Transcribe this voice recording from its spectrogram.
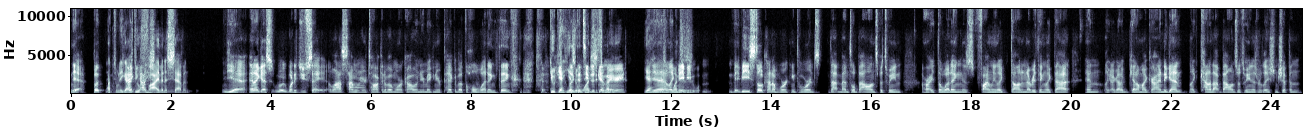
Yeah, but not too many guys I, do I, five and a seven. Yeah, and I guess what, what, did you say last time when we were talking about Morikawa and you're making your pick about the whole wedding thing? Dude, yeah, he like, did he just get married? Yeah, yeah, like maybe his... maybe he's still kind of working towards that mental balance between all right, the wedding is finally like done and everything like that, and like I gotta get on my grind again, like kind of that balance between his relationship and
